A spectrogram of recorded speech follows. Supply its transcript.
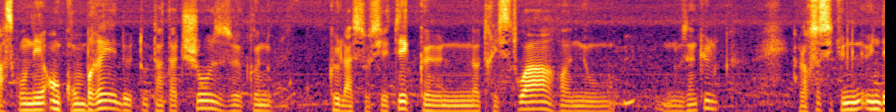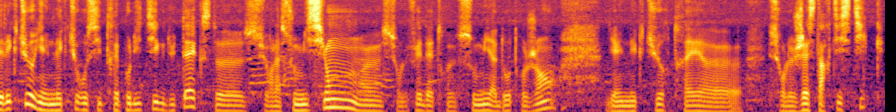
Parce qu'on est encombré de tout un tas de choses que, que la société, que notre histoire nous, nous inculque. Alors ça c'est une, des lectures, il y a une lecture aussi très politique du texte euh, sur la soumission, euh, sur le fait d'être soumis à d'autres gens. Il y a une lecture très euh, sur le geste artistique.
